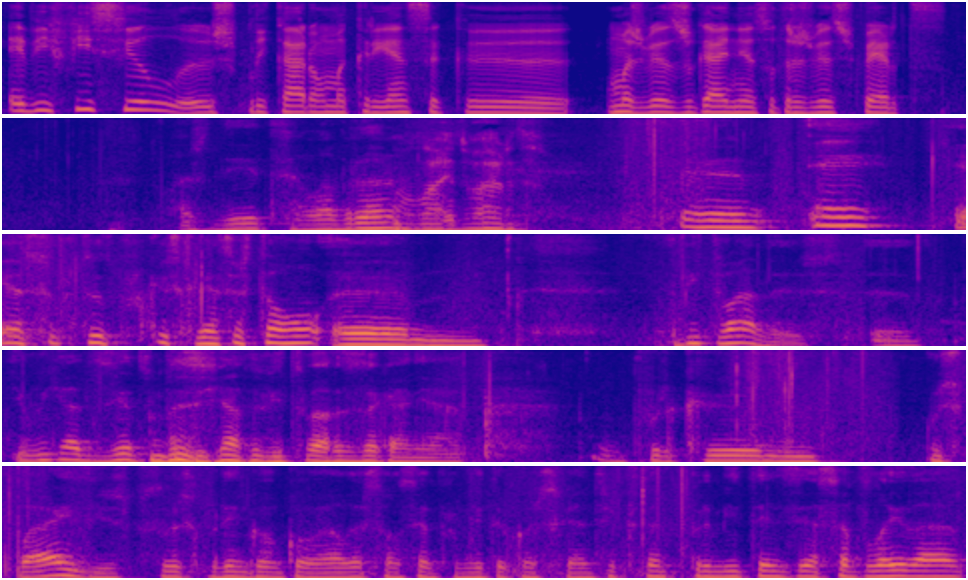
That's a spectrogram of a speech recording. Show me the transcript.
é difícil explicar a uma criança que umas vezes ganha-se, outras vezes perde-se? Olá, Judite. Olá, Bruno. Olá, Eduardo. É, é sobretudo porque as crianças estão hum, habituadas, eu ia dizer demasiado habituadas a ganhar, porque hum, os pais e as pessoas que brincam com elas são sempre muito aconchegantes e, portanto, permitem-lhes essa veleidade.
